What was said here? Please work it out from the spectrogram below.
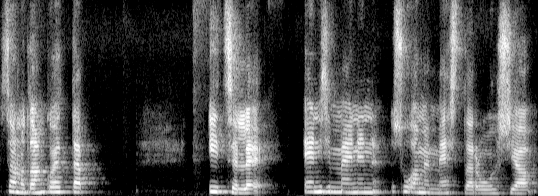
sanotaanko, että itselle ensimmäinen Suomen mestaruus ja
